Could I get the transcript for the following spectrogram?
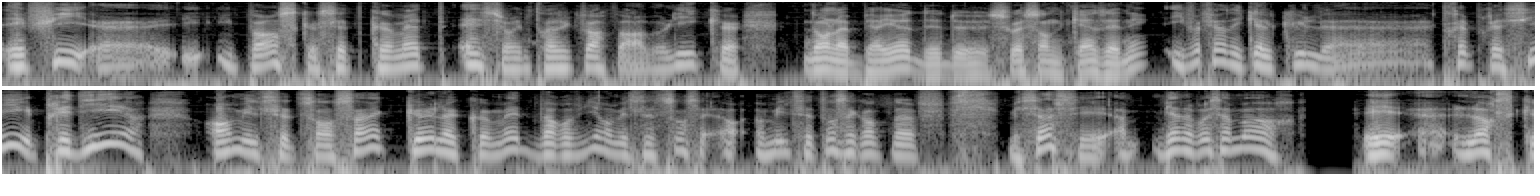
Et puis, euh, il pense que cette comète est sur une trajectoire parabolique euh, Dans la période de 75 années, Il va faire des calculs euh, très précis et prédire en 1705 que la comète va revenir en, 1700 en 1759. Mais ça, c'est bien après sa mort. Et euh, lorsque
